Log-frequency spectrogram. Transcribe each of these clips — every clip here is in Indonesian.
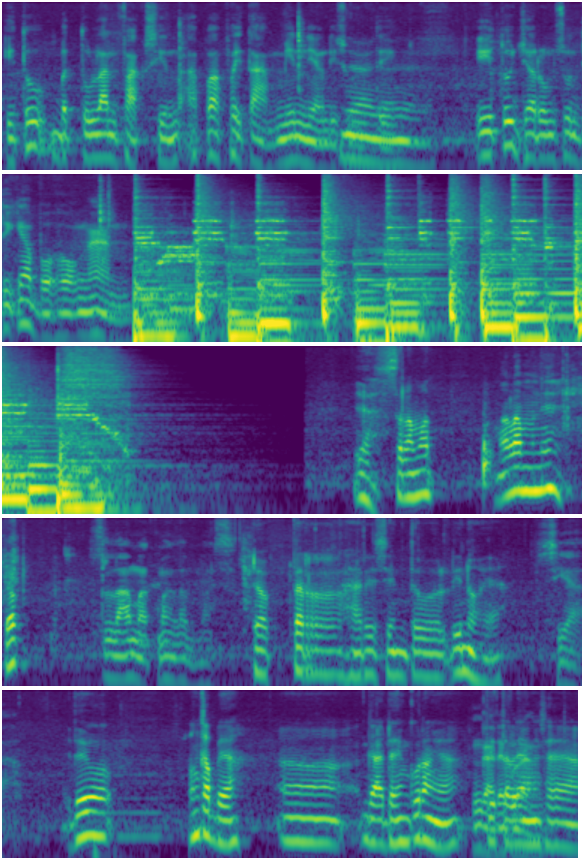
itu betulan vaksin apa vitamin yang Ya, disuntik. ya, ya, ya. Itu jarum suntiknya bohongan. Ya, selamat malam nih, Dok. Selamat malam, Mas. Dokter Harisinto Lino ya. Siap. Itu lengkap ya. Eh, nggak ada yang kurang ya. Nggak ada Titel yang kurang. saya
